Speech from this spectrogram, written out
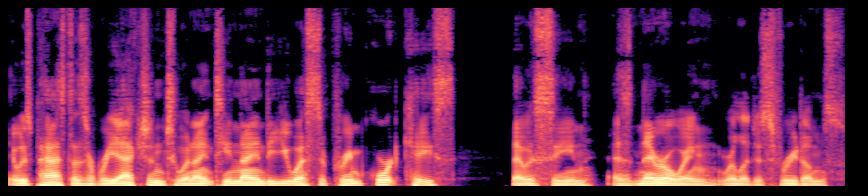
It was passed as a reaction to a 1990 U.S. Supreme Court case that was seen as narrowing religious freedoms.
